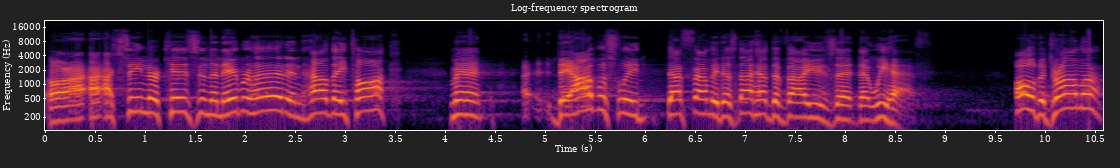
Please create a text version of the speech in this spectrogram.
Or I, I've seen their kids in the neighborhood and how they talk. Man, uh, they obviously, that family does not have the values that, that we have. Oh, the drama,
